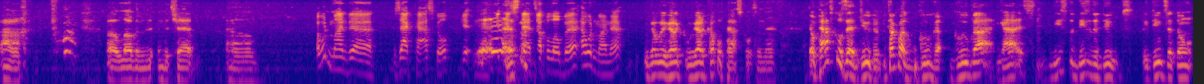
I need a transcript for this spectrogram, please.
uh, uh love in the, in the chat. Um, I wouldn't mind uh, Zach Pascal getting, Yeah, getting his stats up a little bit. I wouldn't mind that. we got we got a, we got a couple Pascals in there. Yo, Pascal's that dude. We talk about glue guy, glue guy guys. These are the, these are the dudes. The dudes that don't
